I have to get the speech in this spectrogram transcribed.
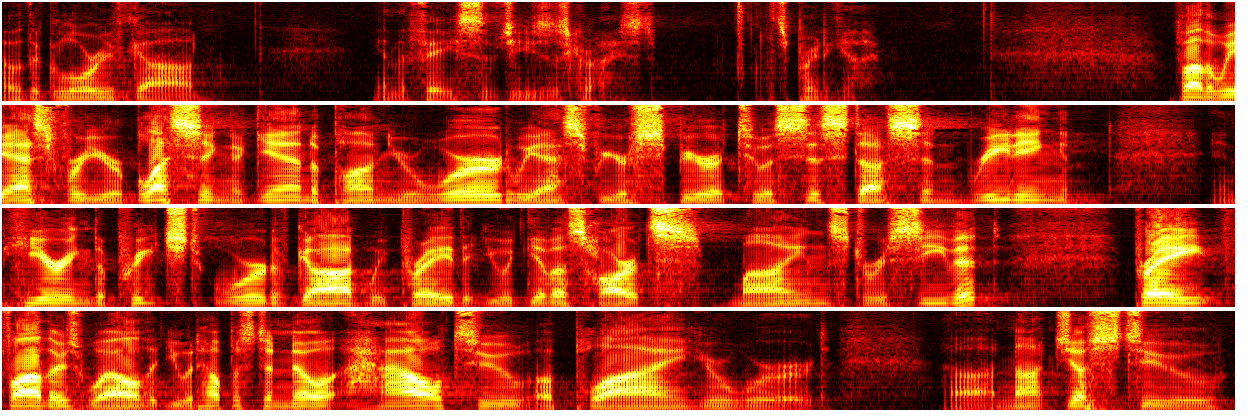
of the glory of God in the face of Jesus Christ. Let's pray together. Father, we ask for your blessing again upon your word. We ask for your spirit to assist us in reading and and hearing the preached word of God. We pray that you would give us hearts, minds to receive it. Pray, Father, as well, that you would help us to know how to apply your word, uh, not just to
